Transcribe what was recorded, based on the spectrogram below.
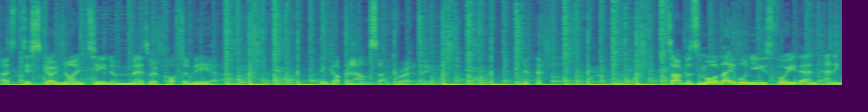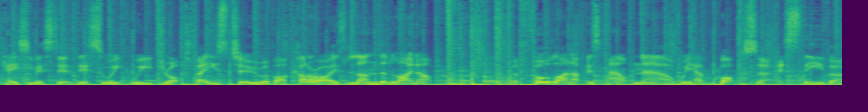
That's Disco 19 and Mesopotamia. I think I pronounced that correctly. Time for some more label news for you then, and in case you missed it, this week we dropped phase two of our Colorized London lineup. The full lineup is out now. We have Boxer, Estiva,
